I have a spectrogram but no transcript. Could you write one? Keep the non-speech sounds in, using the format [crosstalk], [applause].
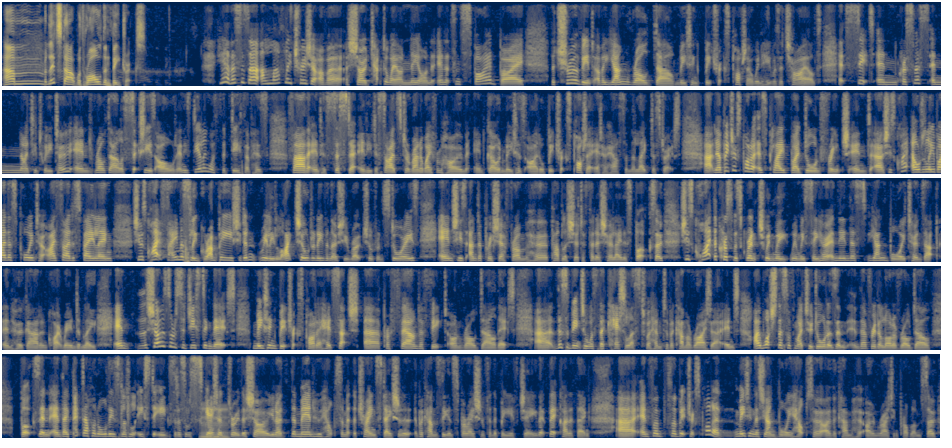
Um, let's start with Roald and Beatrix. Yeah, this is a, a lovely treasure of a, a, show tucked away on Neon, and it's inspired by the true event of a young Roald Dahl meeting Beatrix Potter when he was a child. It's set in Christmas in 1922, and Roald Dahl is six years old, and he's dealing with the death of his father and his sister, and he decides to run away from home and go and meet his idol Beatrix Potter at her house in the Lake District. Uh, now, Beatrix Potter is played by Dawn French, and uh, she's quite elderly by this point. Her eyesight is failing. She was quite famously grumpy. She didn't really like children, even though she wrote children's stories. And she's under pressure from her publisher to finish her latest book. So she's quite the Christmas Grinch when we when we see her. And then this young boy turns up in her garden quite randomly. And the show is sort of suggesting that meeting Beatrix Potter had such a profound effect on Roald Dahl that uh, this adventure was the catalyst for him to become a writer. And I watched this with my two daughters, and, and they've read a lot of Roald Dahl books and, and they picked up on all these little Easter eggs that are sort of scattered mm. through the show. You know, the man who helps him at the train station becomes the inspiration for the BFG, that, that kind of thing. Uh, and for, for Beatrix Potter, meeting this young boy helps her overcome her own writing problems. So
